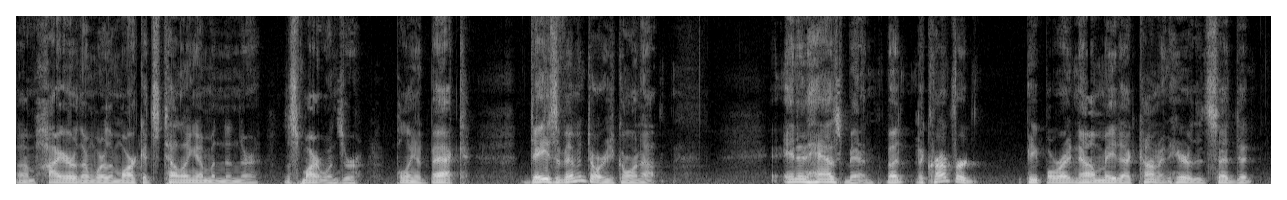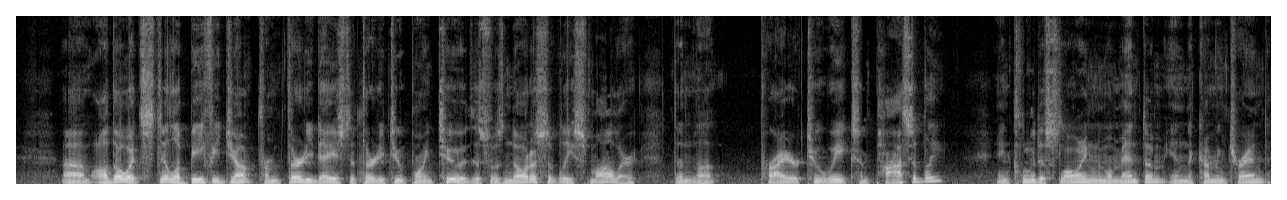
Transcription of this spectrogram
um, higher than where the market's telling them, and then the smart ones are pulling it back. Days of inventory is going up. And it has been. But the Cromford people right now made a comment here that said that um, although it's still a beefy jump from 30 days to 32.2, this was noticeably smaller than the prior two weeks and possibly include a slowing the momentum in the coming trend.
